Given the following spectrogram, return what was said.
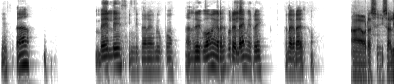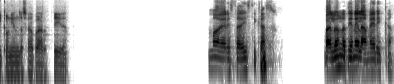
está. Vélez, invitar al grupo. Andrés Gómez, gracias por el live, mi rey. Te lo agradezco. Ah, ahora sí, salí uniéndose a partida. Vamos a ver estadísticas. Balón lo tiene el América.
